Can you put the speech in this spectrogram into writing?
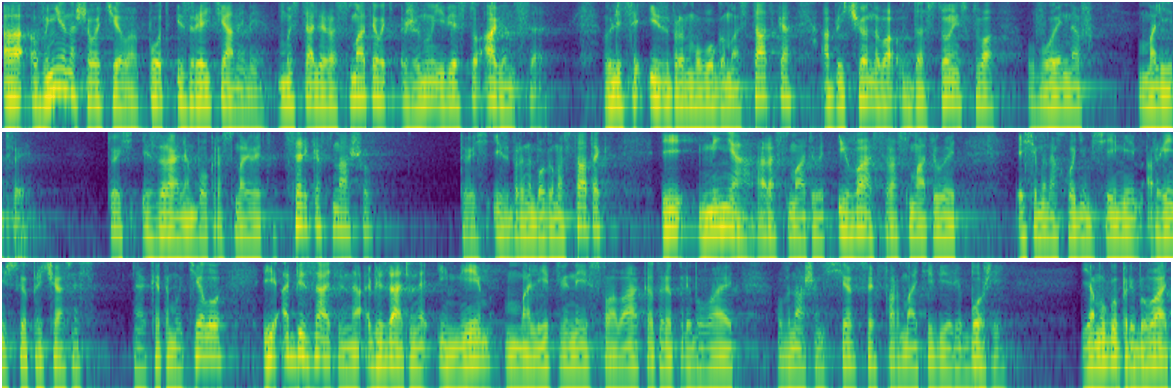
А вне нашего тела, под израильтянами, мы стали рассматривать жену-невесту Агнца в лице избранного Богом остатка, обреченного в достоинство воинов молитвы. То есть Израилем Бог рассматривает церковь нашу, то есть избранный Богом остаток, и меня рассматривает, и вас рассматривает, если мы находимся, имеем органическую причастность Э, к этому телу. И обязательно, обязательно имеем молитвенные слова, которые пребывают в нашем сердце в формате веры Божьей. Я могу пребывать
